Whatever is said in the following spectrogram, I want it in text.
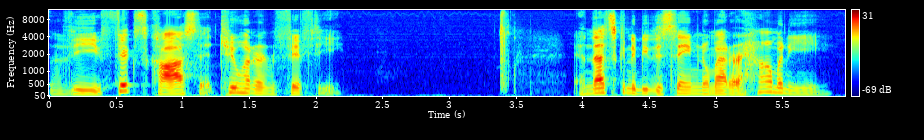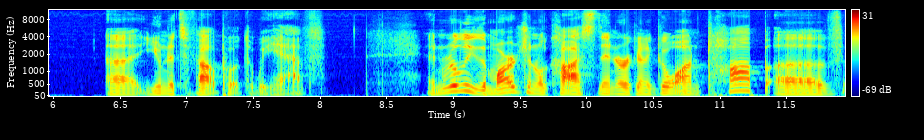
the fixed cost at 250. And that's going to be the same no matter how many uh, units of output that we have. And really the marginal costs then are going to go on top of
